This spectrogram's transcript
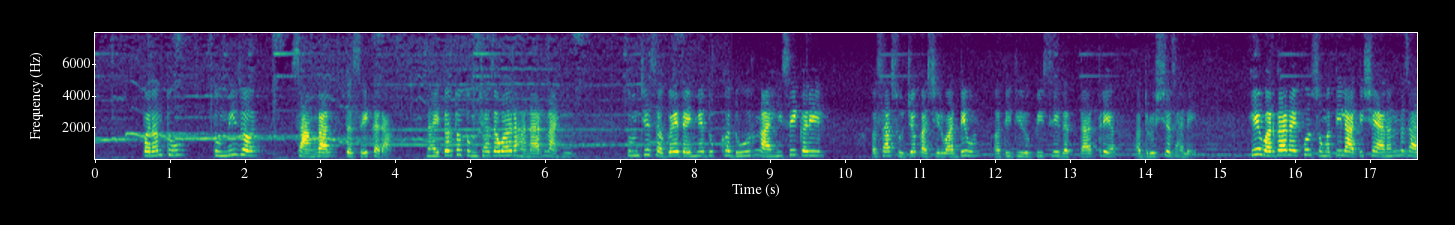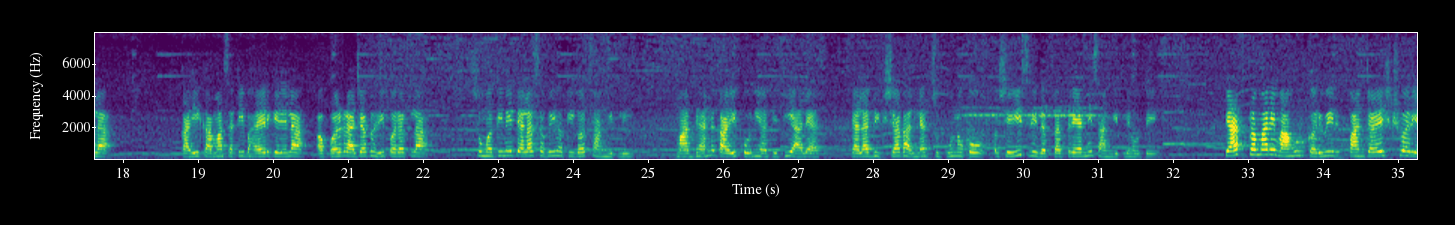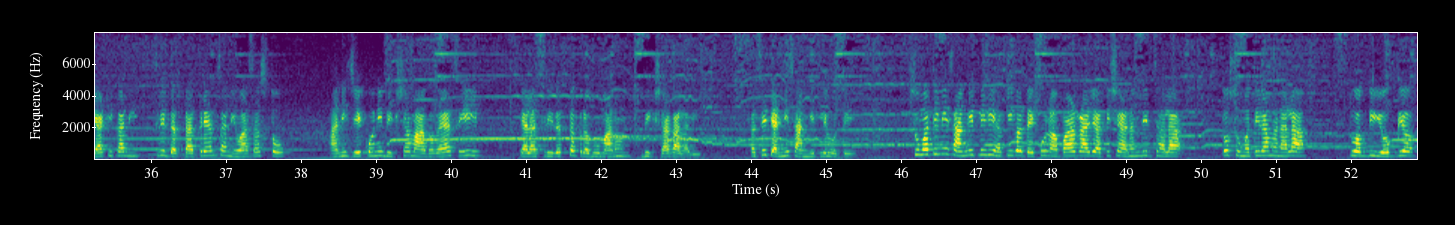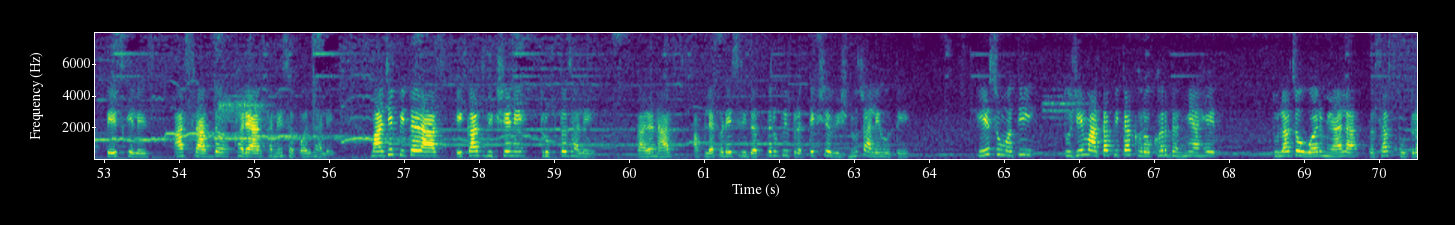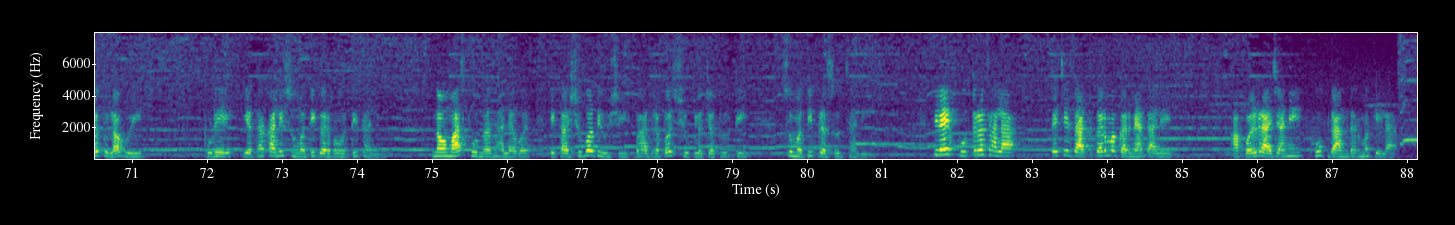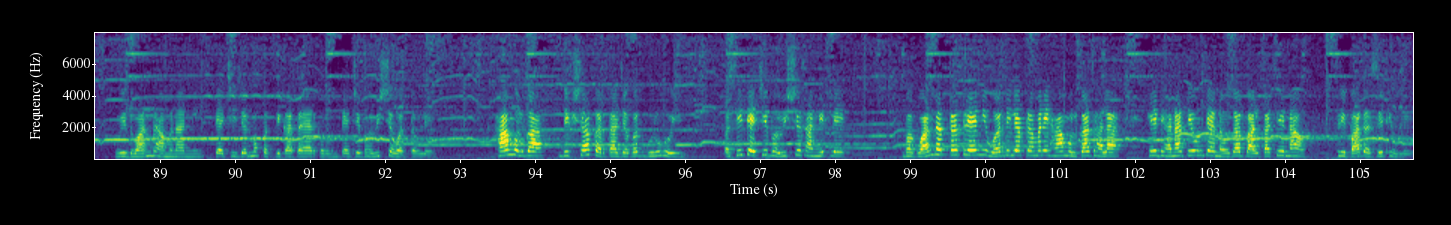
परंतु तुम्ही जो सांगाल तसे करा. नाहीतर तो तुमच्याजवळ राहणार नाही. तुमचे सगळे दैन्य दुःख दूर नाहीसे करेल असा सूचक आशीर्वाद देऊन अतिथिरूपी श्री दत्तात्रेय अदृश्य झाले. हे वरदान ऐकून सुमतीला अतिशय आनंद झाला. काही कामासाठी बाहेर गेलेला अपळ राजा घरी परतला. सुमतीने त्याला सगळी हकीकत सांगितली. माध्यान्ह काळी कोणी अतिथी आल्यास त्याला भिक्षा घालण्यात चुकू नको असेही श्री दत्तात्रेयांनी सांगितले होते. त्याचप्रमाणे माहूर करवीर पांचाळेश्वर या ठिकाणी श्री दत्तात्रेयांचा निवास असतो. आणि जे कोणी भिक्षा मागवयास येईल त्याला श्रीदत्त प्रभू मानून भिक्षा घालावी असे त्यांनी सांगितले होते. सुमतीने सांगितलेली हकीकत ऐकून अपाळ राजा अतिशय आनंदित झाला. तो सुमतीला म्हणाला तू अगदी योग्य तेच केलेस. आज श्राद्ध खऱ्या अर्थाने सफल झाले. माझे पितर आज एकाच भिक्षेने तृप्त झाले. कारण आज आपल्याकडे श्री दत्तरूपी प्रत्यक्ष विष्णूच आले होते. हे सुमती तुझे माता पिता खरोखर धन्य आहेत. तुला जो वर मिळाला तसाच पुत्र तुला होईल. पुढे यथाकाली सुमती गर्भवती झाली. नवमास पूर्ण झाल्यावर एका शुभ दिवशी भाद्रपद शुक्ल चतुर्थी सुमती प्रसूत झाली. तिला एक पुत्र झाला. त्याचे जातकर्म करण्यात आले. आपण राजाने खूप दानधर्म केला. विद्वान ब्राह्मणांनी त्याची जन्मपत्रिका तयार करून त्याचे भविष्य वर्तवले. हा मुलगा दीक्षा करता जगद्गुरू होईल असे त्याचे भविष्य सांगितले. भगवान दत्तात्रेयांनी वर दिल्याप्रमाणे हा मुलगा झाला हे ध्यानात येऊन त्या नवजात बालकाचे नाव श्रीपाद असे ठेवले.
